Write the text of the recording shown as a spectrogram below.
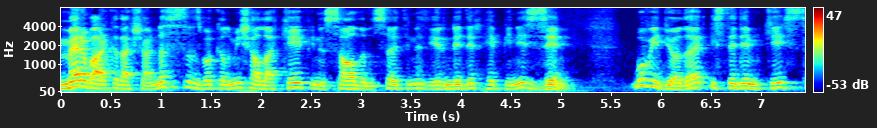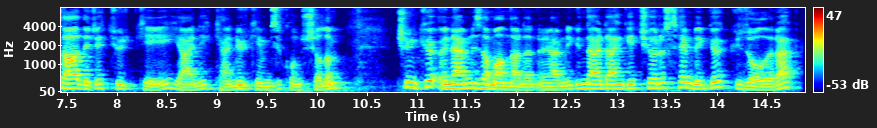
Merhaba arkadaşlar nasılsınız bakalım inşallah keyfiniz, sağlığınız, sıhhatiniz yerindedir hepinizin. Bu videoda istedim ki sadece Türkiye'yi yani kendi ülkemizi konuşalım. Çünkü önemli zamanlardan, önemli günlerden geçiyoruz. Hem de gökyüzü olarak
